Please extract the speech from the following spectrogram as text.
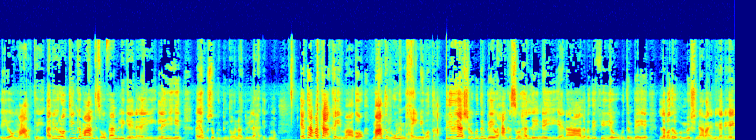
Iyo maaragtay adiga rootiinka maalintaas oo familigeena ay leeyihiin ayaan ku soo gudbin doonaa hadduu ilaaha idmo intaa markaan ka imaado maanta ruumi maxay inii wadaa fideoyaashii ugu dambeeyey waxaan ka soo hadlaynay labadii video ugu dambeeyey labada emotional a inaga dhigay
